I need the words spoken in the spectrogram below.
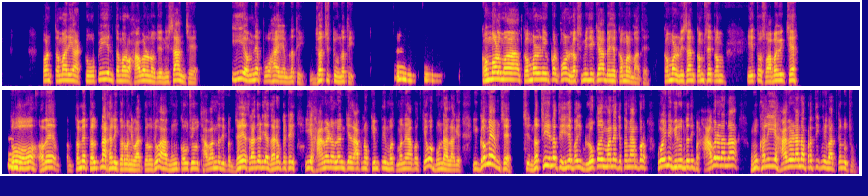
પણ તમારી આ ટોપી તમારો હાવરનો જે નિશાન છે ઈ અમને પોહાય એમ નથી જચતું નથી. કમળમાં કમળની ઉપર કોણ? લક્ષ્મીજી ક્યાં બેહે કમળ માથે કમળ નિશાન કમસે કમ એ તો સ્વાભાવિક છે. તો હવે તમે કલ્પના ખાલી કરવાની વાત કરો છો. આ હું કઉ છું એવું થવાનું નથી પણ જયેશ રાદડિયા ધારો કે ઠીક એ હામેણો લઈને કે આપનો કિંમતી મત મને આપો કેવો ભૂંડા લાગે? એ ગમે એમ છે. છે, નથી નથી. એ પછી લોકો એમ માને કે તમે આમ કરો કોઈની વિરુદ્ધ નથી. પણ હાવરણાના હું ખાલી એ હાવરણાના પ્રતીકની વાત કરું છું.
